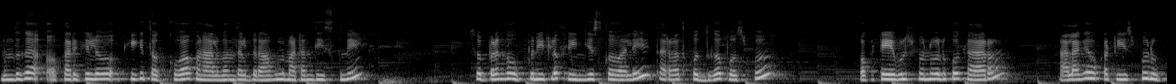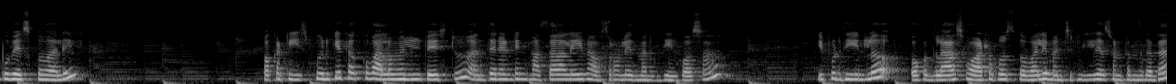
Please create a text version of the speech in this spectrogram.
ముందుగా ఒక అరకిలోకి తక్కువ ఒక నాలుగు వందల గ్రాములు మటన్ తీసుకుని శుభ్రంగా ఉప్పు నీటిలో క్లీన్ చేసుకోవాలి. తర్వాత కొద్దిగా పసుపు ఒక టేబుల్ స్పూన్ వరకు కారం అలాగే ఒక టీ స్పూన్ ఉప్పు వేసుకోవాలి. ఒక టీ స్పూన్కి తక్కువ అల్లం వెల్లుల్లి పేస్టు అంతేనంటే ఇంక మసాలాలు ఏమి అవసరం లేదు మనకి దీనికోసం. ఇప్పుడు దీనిలో ఒక గ్లాస్ వాటర్ పోసుకోవాలి. మంచి గ్లాస్ ఉంటుంది కదా.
